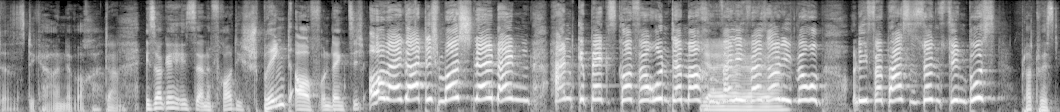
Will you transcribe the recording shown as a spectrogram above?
Das ist die Karin der Woche. Dann. Ich sage euch, es ist eine Frau, die springt auf und denkt sich, oh mein Gott, ich muss schnell meinen Handgepäckskoffer runter machen, Ja, ja, weil ich ja, weiß auch nicht warum und ich verpasse sonst den Bus. Plot Twist,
